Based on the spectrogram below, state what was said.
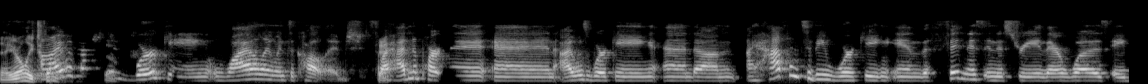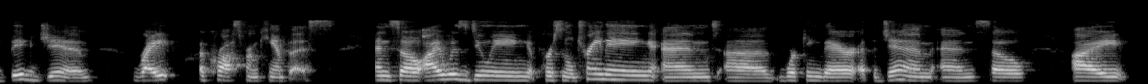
Now you're only 20. I was actually so. working while I went to college. So okay. I had an apartment and I was working, and um, I happened to be working in the fitness industry. There was a big gym right across from campus. And so I was doing personal training and uh, working there at the gym. And so I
